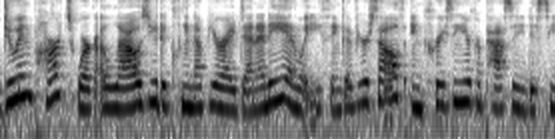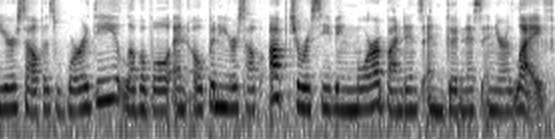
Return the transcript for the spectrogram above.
Doing parts work allows you to clean up your identity and what you think of yourself, increasing your capacity to see yourself as worthy, lovable, and opening yourself up to receiving more abundance and goodness in your life.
